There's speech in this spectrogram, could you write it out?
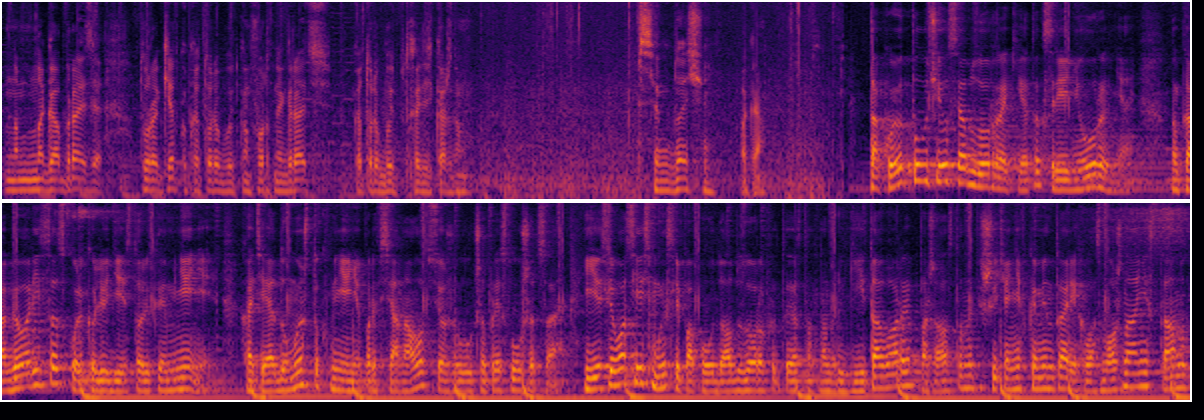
многообразия ту ракетку, которая будет комфортно играть, которая будет подходить каждому. Всем удачи! Пока. Такой вот получился обзор ракеток среднего уровня. Но как говорится, сколько людей, столько и мнений. Хотя я думаю, что к мнению профессионалов все же лучше прислушаться. Если у вас есть мысли по поводу обзоров и тестов на другие товары, пожалуйста напишите они в комментариях, возможно они станут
